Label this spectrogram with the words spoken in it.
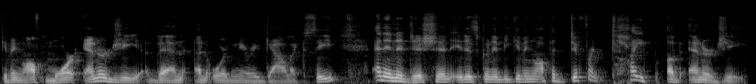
giving off more energy than an ordinary galaxy. And in addition, it is going to be giving off a different type of energy,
